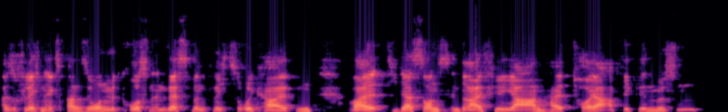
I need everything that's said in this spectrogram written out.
also Flächenexpansionen, mit großen Investments nicht zurückhalten, weil die das sonst in drei, vier Jahren halt teuer abwickeln müssen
